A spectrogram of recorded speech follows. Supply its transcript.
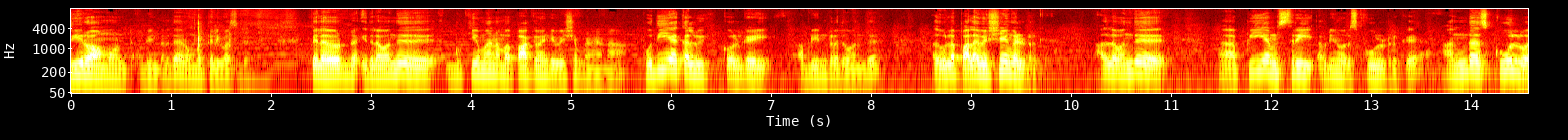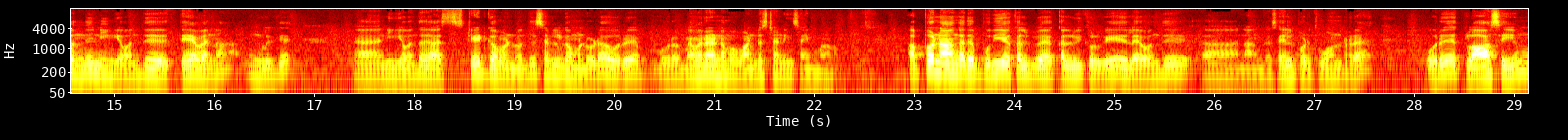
ஜீரோ அமௌண்ட் அப்படின்றத ரொம்ப தெளிவாக சொல்லியிருக்காங்க. இதில் இதில் வந்து முக்கியமாக நம்ம பார்க்க வேண்டிய விஷயம் என்னென்னா புதிய கல்விக் கொள்கை அப்படின்றது வந்து அது உள்ள பல விஷயங்கள் இருக்குது அதில் வந்து பிஎம் ஸ்ரீ அப்படின்னு ஒரு ஸ்கூல் இருக்குது அந்த ஸ்கூல் வந்து நீங்கள் வந்து தேவைன்னா உங்களுக்கு நீங்கள் வந்து ஸ்டேட் கவர்மெண்ட் வந்து சென்ட்ரல் கவர்மெண்ட்டோட ஒரு ஒரு மெமராண்டம் ஆஃப் அண்டர்ஸ்டாண்டிங் சைன் பண்ணணும். அப்போ நாங்கள் அதை புதிய கல்வி கல்விக் கொள்கையை இதில் வந்து நாங்கள் செயல்படுத்துவோன்ற ஒரு கிளாஸையும்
